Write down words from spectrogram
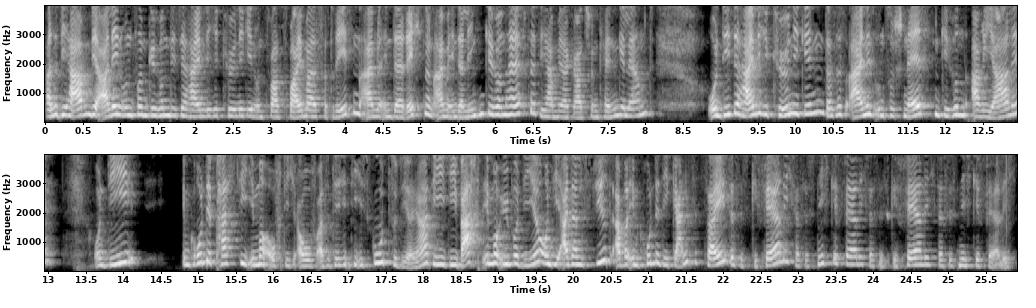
Also die haben wir alle in unserem Gehirn, diese heimliche Königin, und zwar zweimal vertreten, einmal in der rechten und einmal in der linken Gehirnhälfte. Die haben wir ja gerade schon kennengelernt. Und diese heimliche Königin, das ist eines unserer schnellsten Gehirnareale. Und die, im Grunde passt die immer auf dich auf. Also die, die ist gut zu dir, ja. Die, die wacht immer über dir und die analysiert aber im Grunde die ganze Zeit, das ist gefährlich, das ist nicht gefährlich, das ist gefährlich, das ist nicht gefährlich.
